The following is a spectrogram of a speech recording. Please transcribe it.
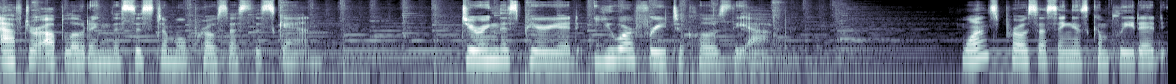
After uploading, the system will process the scan. During this period, you are free to close the app. Once processing is completed,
